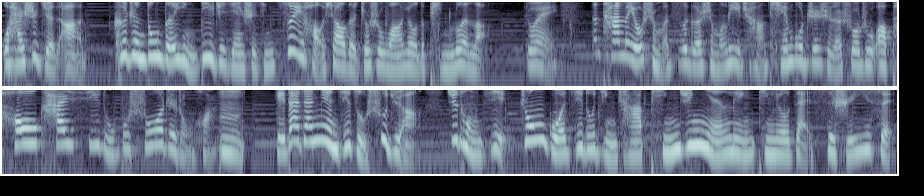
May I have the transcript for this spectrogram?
我还是觉得啊，柯震东得影帝这件事情最好笑的就是网友的评论了。对，那他们有什么资格、什么立场，恬不知耻的说出啊抛开吸毒不说这种话？嗯，给大家念几组数据啊。据统计，中国缉毒警察平均年龄停留在四十一岁，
